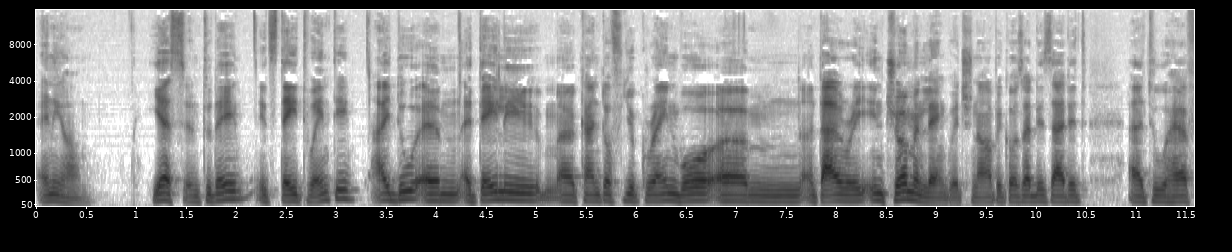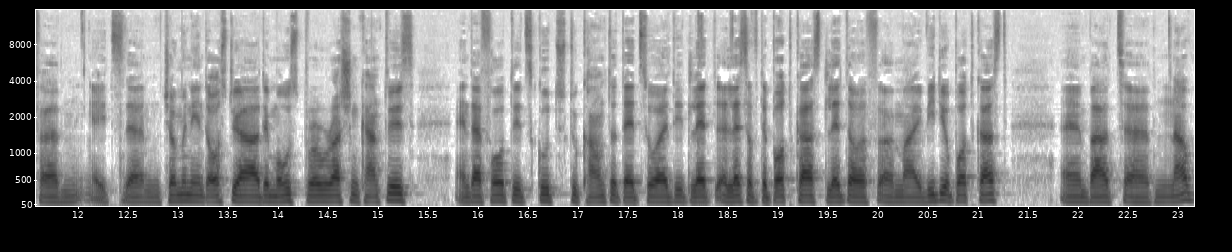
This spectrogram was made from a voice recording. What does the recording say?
Anyhow, Yes, and today it's day 20. I do um, a daily uh, kind of Ukraine war um, diary in German language now because I decided uh, to have um, it's um, Germany and Austria are the most pro-Russian countries, and I thought it's good to counter that. So I did let, uh, less of the podcast, less of uh, my video podcast. Uh, but uh, now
